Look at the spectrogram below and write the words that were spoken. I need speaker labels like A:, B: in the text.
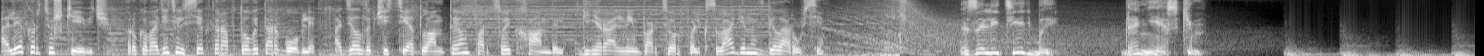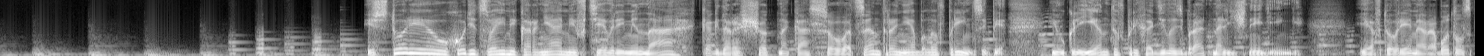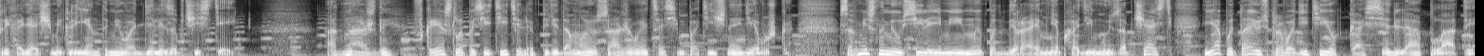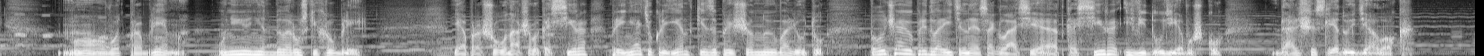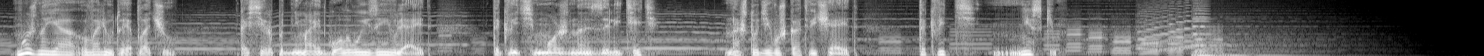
A: Олег Артюшкевич, руководитель сектора оптовой торговли, отдел запчастей «Атлантем» «Форцойк Хандель», генеральный импортер Volkswagen в Беларуси.
B: Залететь бы, да не с кем. История уходит своими корнями в те времена, когда расчетно-кассового центра не было в принципе, и у клиентов приходилось брать наличные деньги. Я в то время работал с приходящими клиентами в отделе запчастей. Однажды в кресло посетителя передо мной усаживается симпатичная девушка. Совместными усилиями мы подбираем необходимую запчасть. Я пытаюсь проводить ее к кассе для оплаты. Но вот проблема. У нее нет белорусских рублей. Я прошу у нашего кассира принять у клиентки запрещенную валюту. Получаю предварительное согласие от кассира и веду девушку. Дальше следует диалог. «Можно я валютой оплачу?» Кассир поднимает голову и заявляет. «Так ведь можно залететь?» На что девушка отвечает. «Так ведь не с кем».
